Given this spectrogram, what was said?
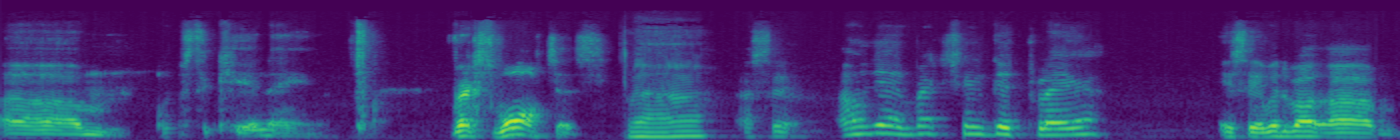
um, what's the kid name? Rex Walters. Uh huh. I said, oh yeah, Rex is a good player. He said, what about um,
